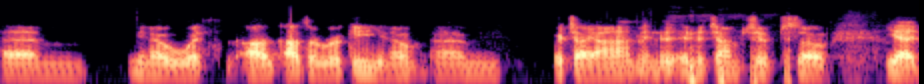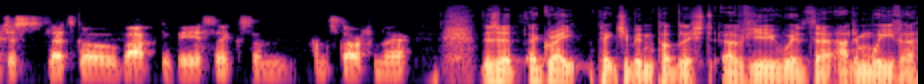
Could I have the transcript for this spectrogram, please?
um, you know with uh, as a rookie, you know, um, which I am in the in the championship. so yeah, just let's go back to basics and and start from there. There's a, a great picture been published of you with uh, Adam Weaver,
